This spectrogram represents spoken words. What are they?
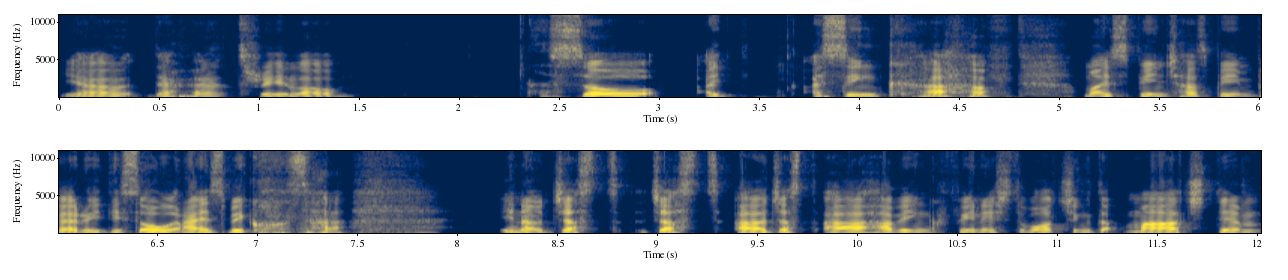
Yeah definitely low so i i think uh, my speech has been very disorganized because uh, you know just just uh just uh having finished watching the match then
